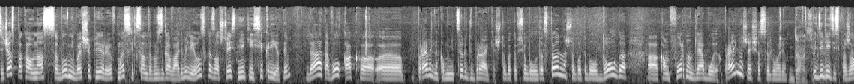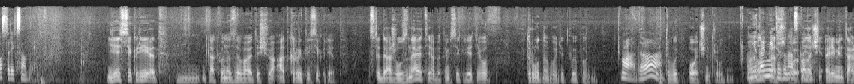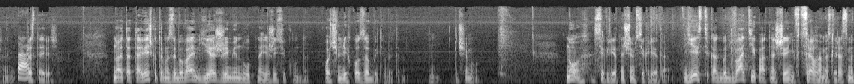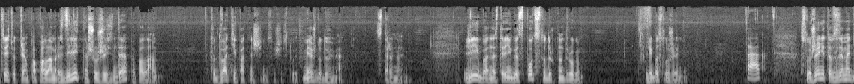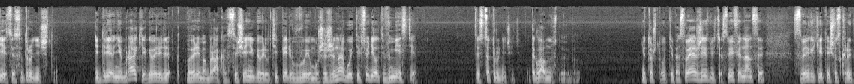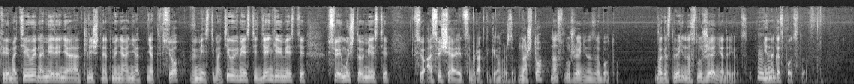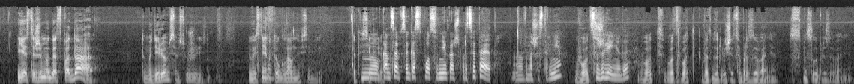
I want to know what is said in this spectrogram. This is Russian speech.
Сейчас, пока у нас был небольшой перерыв, мы с Александром разговаривали, и он сказал, что есть некие секреты да, того, как э, правильно коммуницировать в браке, чтобы это все было достойно, чтобы это было долго, э, комфортно для обоих. Правильно же я сейчас все говорю? Да, секрет. Поделитесь, пожалуйста, Александр. Есть секрет, как его называют еще, открытый секрет. Если даже узнаете об этом секрете, его трудно будет выполнить. А, да. Это будет очень трудно. Не томите же нас, Он очень элементарный, Так. простая вещь. Но это та вещь, которую мы забываем ежеминутно, ежесекундно. Очень легко забыть об этом. Почему? Ну, секрет, начнем с секрета. Есть как бы два типа отношений в целом, если рассмотреть, вот прям пополам, разделить нашу жизнь, да, пополам, то два типа отношений существует между двумя сторонами. Либо настроение господства друг над другом, либо служение. Так. Служение – это взаимодействие, сотрудничество. И древние браки говорили, во время браков священник говорил, теперь вы, муж и жена, будете все делать вместе. То есть сотрудничать. Это главное условие было. Не то, что у тебя своя жизнь, у тебя свои финансы, свои какие-то еще скрытые мотивы, намерения отличные от меня. Нет, нет, все вместе. Мотивы вместе, деньги вместе, все имущество вместе. Все освещается брак таким образом. На что? На служение, на заботу. Благословение на служение дается, не на господство. Если же мы господа, то мы деремся всю жизнь. И выясняем, кто главный в семье. Это секрет. Но концепция господства, мне кажется, процветает э, в нашей стране. Вот. К сожалению, да? Вот, вот, вот в этом заключается образование, смысл образования.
